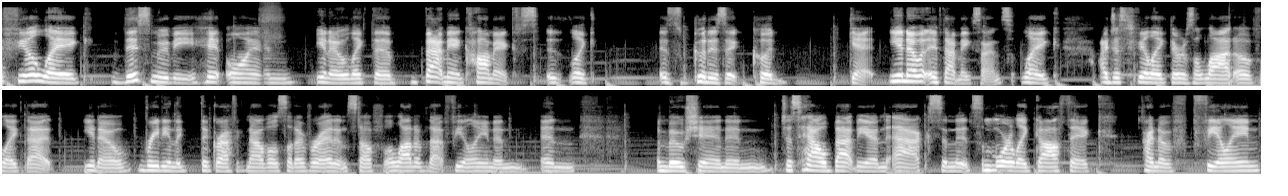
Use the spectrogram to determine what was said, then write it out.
feel like this movie hit on, you know, like the Batman comics is like as good as it could get. You know, what, if that makes sense. Like I just feel like there's a lot of like that, you know, reading the, the graphic novels that I've read and stuff, a lot of that feeling and and emotion and just how Batman acts and it's more like gothic kind of feeling.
